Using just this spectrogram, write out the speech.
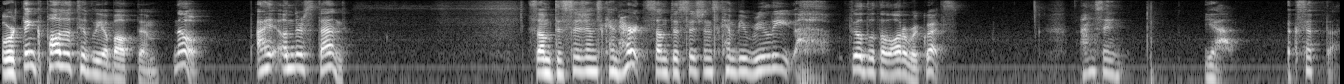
or think positively about them. No, I understand. Some decisions can hurt. Some decisions can be really filled with a lot of regrets. I'm saying, yeah, accept that.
